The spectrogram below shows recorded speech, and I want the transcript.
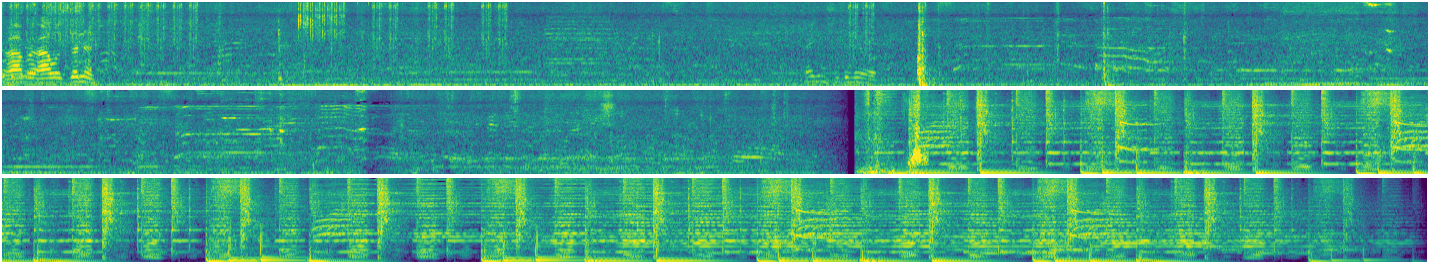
Robert, how was dinner? Thank you for the meal.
